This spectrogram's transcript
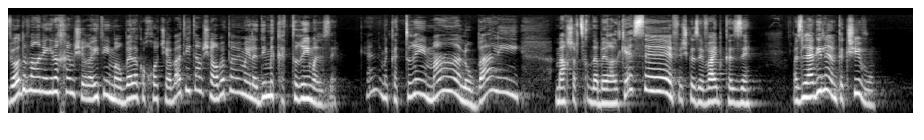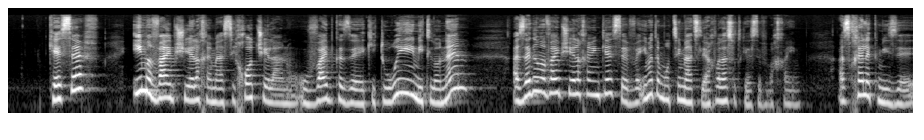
ועוד דבר אני אגיד לכם, שראיתי עם הרבה לקוחות שעבדתי איתם, שהרבה פעמים הילדים מקטרים על זה. כן? מקטרים, מה, לא בא לי, מה עכשיו צריך לדבר על כסף, יש כזה vibe כזה. אז להגיד להם, תקשיבו, כסף אם ה vibe שיהיה לכם מהשיחות שלנו הוא vibe כזה קיטורי, מתלונן, אז זה גם ה vibe שיהיה לכם עם כסף, ואם אתם רוצים להצליח ולעשות כסף בחיים. אז חלק מזה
